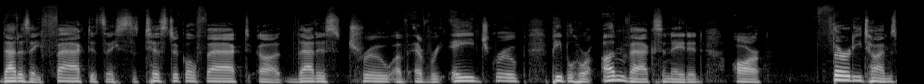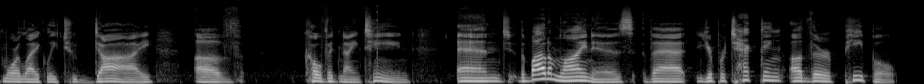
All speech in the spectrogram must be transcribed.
That is a fact. It's a statistical fact. Uh, that is true of every age group. People who are unvaccinated are 30 times more likely to die of COVID 19. And the bottom line is that you're protecting other people,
